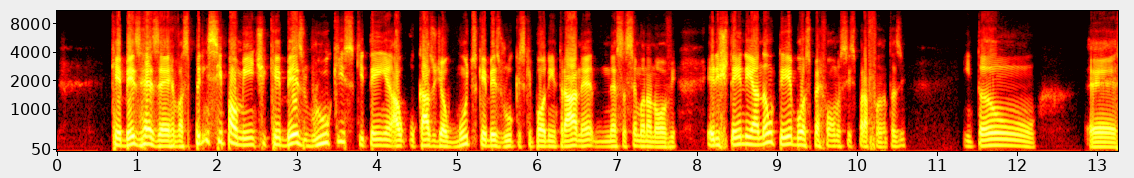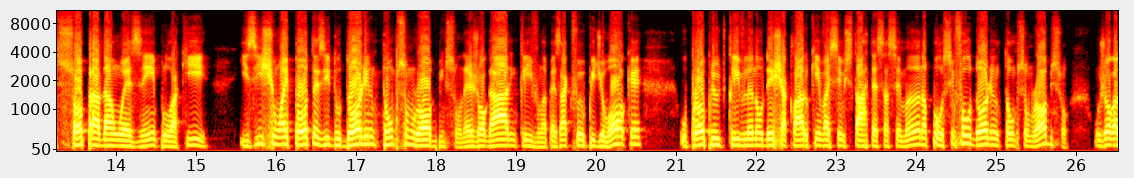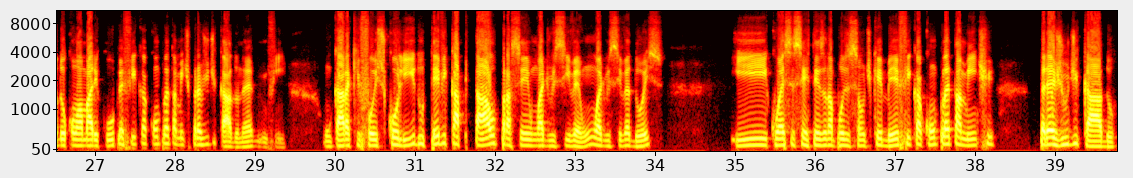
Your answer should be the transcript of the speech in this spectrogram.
QBs reservas, principalmente QBs rookies, que tem o caso de muitos QBs rookies que podem entrar né, nessa semana 9, eles tendem a não ter boas performances para fantasy. Então, é, só para dar um exemplo aqui, existe uma hipótese do Dorian Thompson Robinson, né, jogar em Cleveland, apesar que foi o P.J. Walker, o próprio Cleveland não deixa claro quem vai ser o starter essa semana. Pô, se for o Dorian Thompson Robinson, um jogador como a Mari Cooper fica completamente prejudicado, né? Enfim, um cara que foi escolhido, teve capital para ser um wide receiver 1, wide receiver 2, e com essa certeza na posição de QB fica completamente prejudicado.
